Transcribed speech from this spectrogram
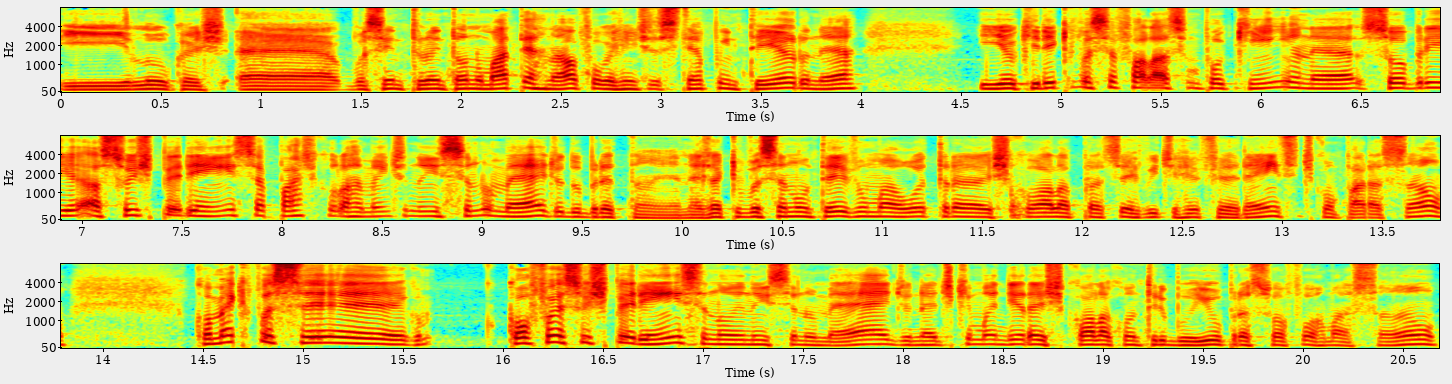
E, Lucas, é, você entrou então no maternal, foi com a gente esse tempo inteiro, né? E eu queria que você falasse um pouquinho né, sobre a sua experiência, particularmente no ensino médio do Bretanha, né? Já que você não teve uma outra escola para servir de referência, de comparação, como é que você. Qual foi a sua experiência no, no ensino médio, né? De que maneira a escola contribuiu para a sua formação?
